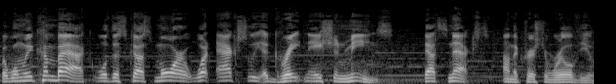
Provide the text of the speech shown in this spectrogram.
But when we come back, we'll discuss more what actually a great nation means. That's next on the Christian Worldview.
